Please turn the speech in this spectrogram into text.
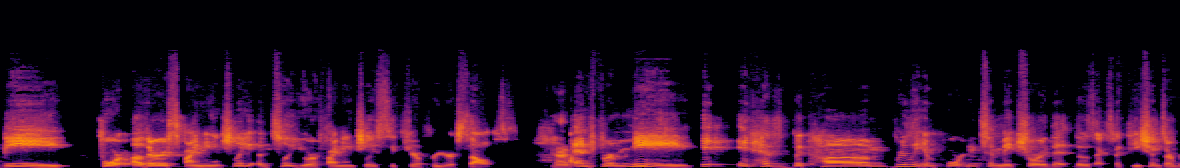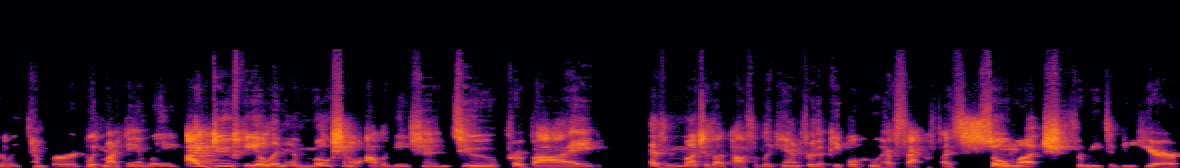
be for others financially until you are financially secure for yourself. And for me, it, it has become really important to make sure that those expectations are really tempered with my family. I do feel an emotional obligation to provide as much as I possibly can for the people who have sacrificed so much for me to be here.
